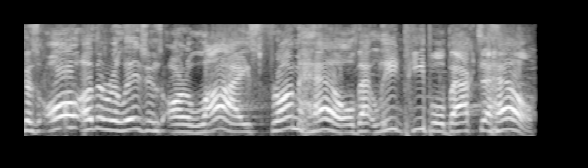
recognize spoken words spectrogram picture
Because all other religions are lies from hell that lead people back to hell.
